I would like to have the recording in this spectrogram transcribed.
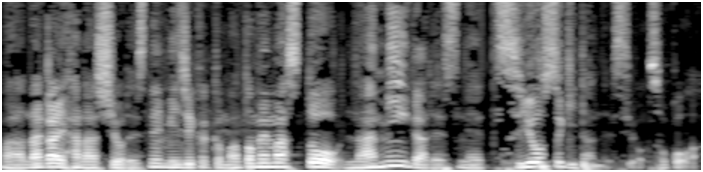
まあ、長い話をですね短くまとめますと、波がですね強すぎたんですよ、そこは。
